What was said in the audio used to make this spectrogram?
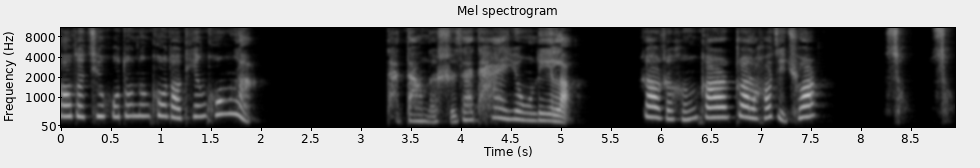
高的几乎都能够到天空了。他荡的实在太用力了，绕着横杆转了好几圈，嗖嗖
